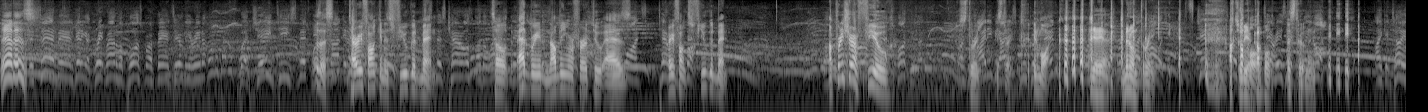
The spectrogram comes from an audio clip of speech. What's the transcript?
Yeah, it is. The Sandman getting a great round of applause for our fans here in the arena. But JT Smith. What is this? not in a Terry Funk and his few good men. Christmas carols are the So the Bad Breed now being referred to as Terry Funk's few good men. I'm pretty sure a few. That? Funk is- It's three. It's three. his And more. Yeah, yeah. Minimum three. college? A Should be a couple. couple. Tear his That's head good. clean off. I can tell you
